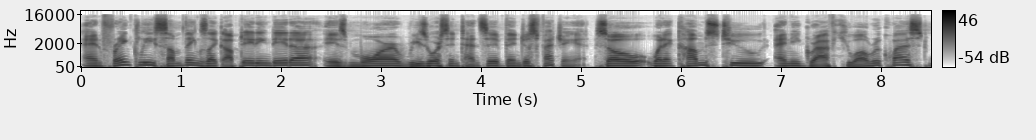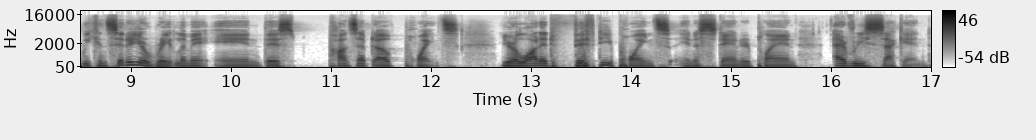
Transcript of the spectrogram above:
And frankly, some things like updating data is more resource intensive than just fetching it. So when it comes to any GraphQL request, we consider your rate limit in this concept of points. You're allotted 50 points in a standard plan every second.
